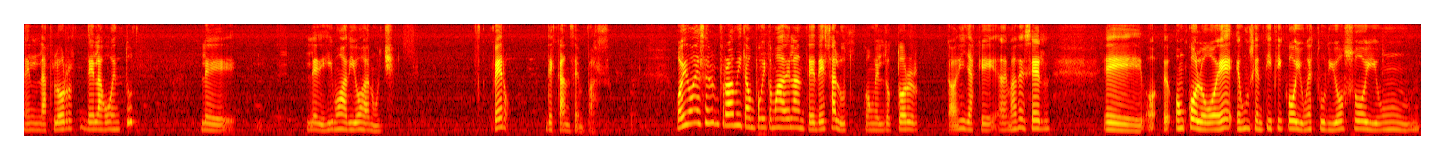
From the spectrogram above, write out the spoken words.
en la flor de la juventud, le, le dijimos adiós anoche. Pero descanse en paz. Hoy voy a hacer un programita un poquito más adelante de salud con el doctor Cabanillas, que además de ser eh, eh, oncólogo, es un científico y un estudioso y un-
